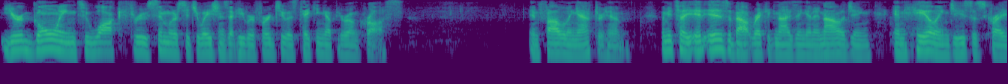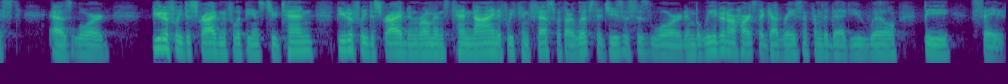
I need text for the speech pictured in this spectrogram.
you're going to walk through similar situations that he referred to as taking up your own cross and following after him. Let me tell you, it is about recognizing and acknowledging and hailing Jesus Christ as Lord beautifully described in Philippians 2:10, beautifully described in Romans 10:9. If we confess with our lips that Jesus is Lord and believe in our hearts that God raised him from the dead, you will be saved.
